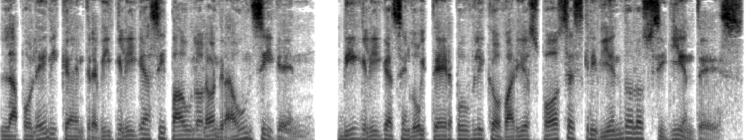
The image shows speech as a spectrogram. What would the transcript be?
La polémica entre Big Ligas y Paulo Londra aún siguen. Big Ligas en Twitter publicó varios posts escribiendo los siguientes.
